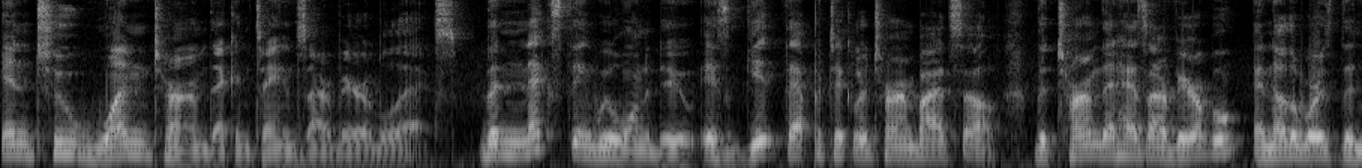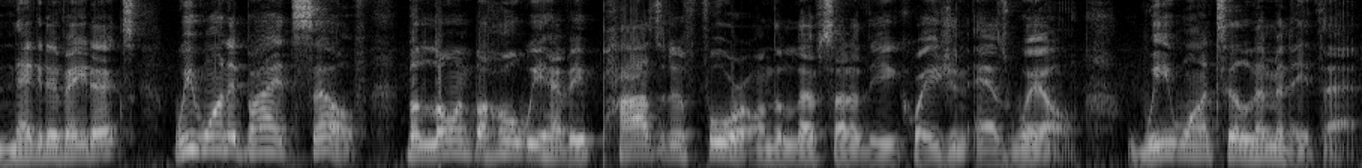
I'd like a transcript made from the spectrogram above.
into one term that contains our variable x. The next thing we'll want to do is get that particular term by itself. The term that has our variable, in other words, the negative 8x, we want it by itself. But lo and behold, we have a positive 4 on the left side of the equation as well. We want to eliminate that.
